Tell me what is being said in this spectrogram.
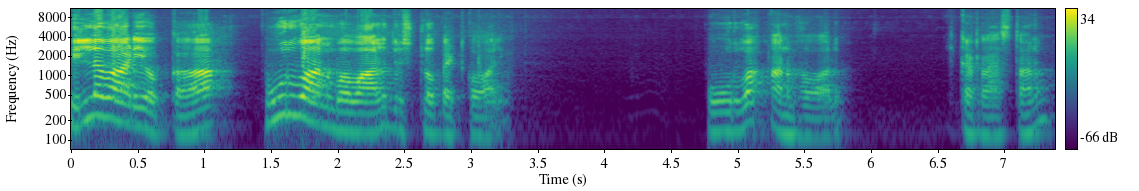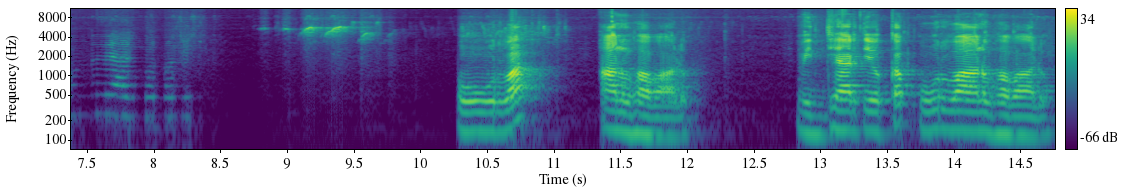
పిల్లవాడి యొక్క పూర్వ అనుభవాలను దృష్టిలో పెట్టుకోవాలి. పూర్వ అనుభవాలు. ఇక్కడ రాస్తాను. పూర్వ అనుభవాలు. విద్యార్థి యొక్క పూర్వానుభవాలు.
